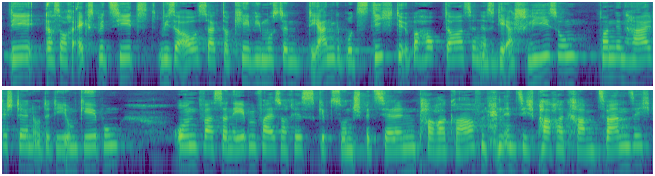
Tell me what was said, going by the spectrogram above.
die das auch explizit wie so aussagt, okay, wie muss denn die Angebotsdichte überhaupt da sein, also die Erschließung von den Haltestellen oder die Umgebung. Und was dann ebenfalls noch ist, gibt es so einen speziellen Paragraphen, der nennt sich Paragraph 20.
